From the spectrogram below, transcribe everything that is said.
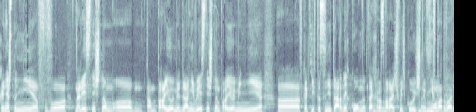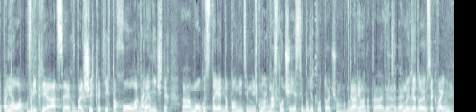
Конечно, не в, на лестничном э, там, проеме, да, не в лестничном проеме, не э, в каких-то санитарных комнатах разворачивать коечный Да, не в фонд. подвале, понятно. Но в рекреациях, в больших каких-то холлах Понятно. больничных э, могут стоять дополнительные Ну, койки. на случай, если будет вот то, о чем мы Да. говорим, это про Да. вертикальную Мы разделение. готовимся к войне.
